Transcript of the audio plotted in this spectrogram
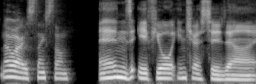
No worries. Thanks, Tom. And if you're interested uh,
